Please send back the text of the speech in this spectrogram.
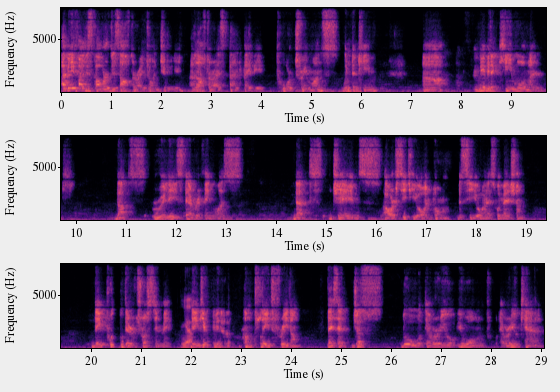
I believe I discovered this after I joined Jiminny and Yeah. after I spent maybe two or three months with the Mhm. team. Uh, maybe the key moment that's released everything was that James, our CTO, and Tom, the CEO, as we mentioned, they put their trust in me Yeah. they give me the complete freedom. They said, just do whatever you, you want, whatever you can,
